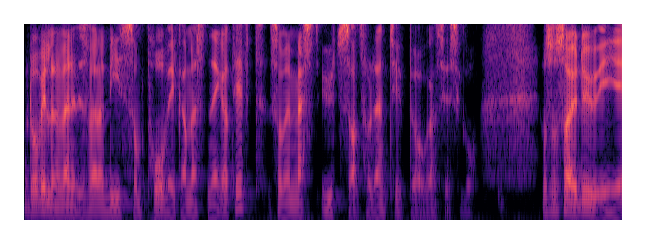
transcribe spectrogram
Og Da vil det nødvendigvis være de som påvirker mest negativt, som er mest utsatt for den type overgangsrisiko. Og Så sa jo du i,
